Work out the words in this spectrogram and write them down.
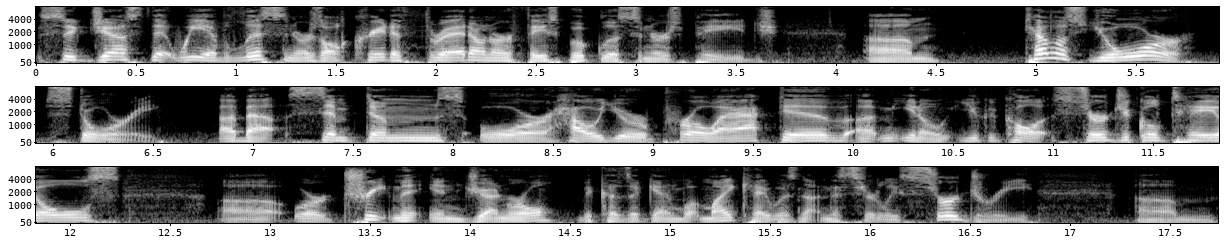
suggest that we have listeners. I'll create a thread on our Facebook listeners page. Um, tell us your story about symptoms or how you're proactive. Um, you know, you could call it surgical tales uh, or treatment in general, because again, what Mike had was not necessarily surgery. Um,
